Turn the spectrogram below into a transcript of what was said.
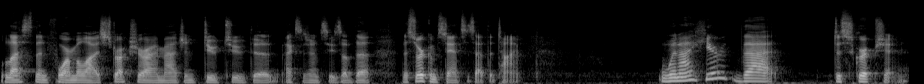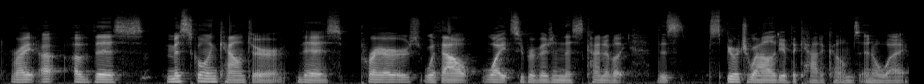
less than formalized structure, I imagine, due to the exigencies of the, the circumstances at the time. When I hear that description, right, uh, of this mystical encounter, this prayers without white supervision, this kind of like this spirituality of the catacombs in a way.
